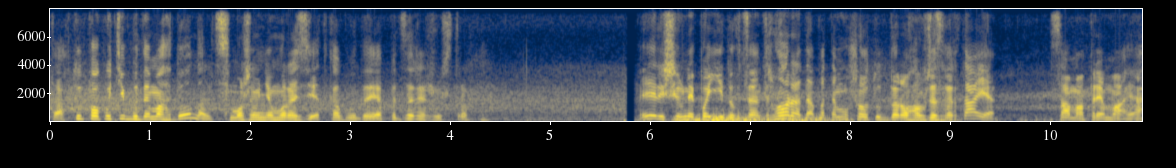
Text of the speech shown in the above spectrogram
Так, тут по путі буде Макдональдс, може в ньому розетка буде, я підзаряжусь трохи. Я вирішив не поїду в центр міста, тому що тут дорога вже звертає, сама прямая.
